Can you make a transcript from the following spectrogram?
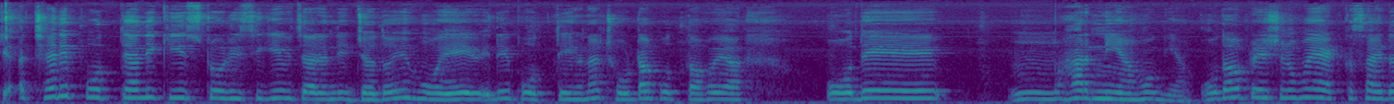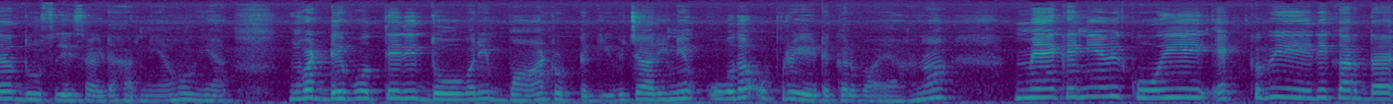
ਤੇ ਅੱਛਾ, ਇਹਦੇ ਪੋਤਿਆਂ ਦੀ ਕੀ ਸਟੋਰੀ ਸੀਗੀ ਵਿਚਾਰਿਆਂ ਦੀ? ਜਦੋਂ ਹੀ ਹੋਏ, ਇਹਦੇ ਪੋਤੇ ਹਨਾ, ਛੋਟਾ ਪੋਤਾ ਹੋਇਆ, ਉਹਦੇ ਹਰਨੀਆਂ ਹੋ ਗਈਆਂ। ਉਹਦਾ ਆਪਰੇਸ਼ਨ ਹੋਇਆ ਇੱਕ ਸਾਈਡ ਦਾ ਦੂਸਰੀ ਸਾਈਡ ਹਰਨੀਆਂ ਹੋ ਗਈਆਂ। ਵੱਡੇ ਪੋਤੇ ਦੀ ਦੋ ਵਾਰੀ ਬਾਹ ਟੁੱਟ ਗਈ ਵਿਚਾਰੀ ਨੇ, ਉਹਦਾ ਆਪਰੇਟ ਕਰਵਾਇਆ, ਹਨਾ। ਮੈਂ ਕਹਿੰਨੀ ਆ ਵੀ ਕੋਈ ਇੱਕ ਵੀ ਇਹਦੇ ਘਰ ਦਾ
